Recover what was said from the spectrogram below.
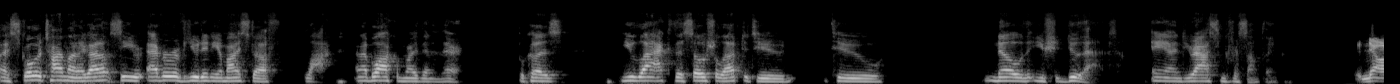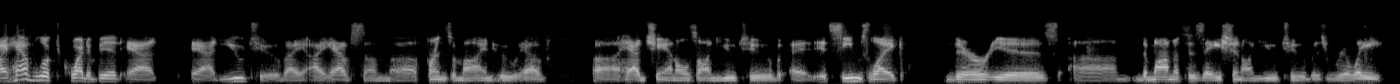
I scroll their timeline. Like, I don't see you ever reviewed any of my stuff. Blocked, and I block them right then and there because you lack the social aptitude to know that you should do that, and you're asking for something. Now I have looked quite a bit at at YouTube. I, I have some uh, friends of mine who have uh, had channels on YouTube. Uh, It seems like there is um, the monetization on YouTube is really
